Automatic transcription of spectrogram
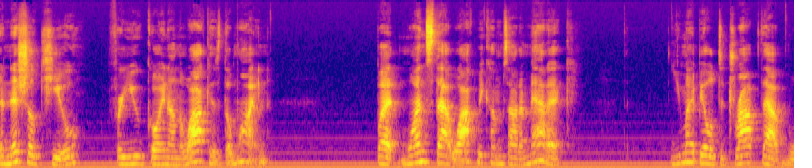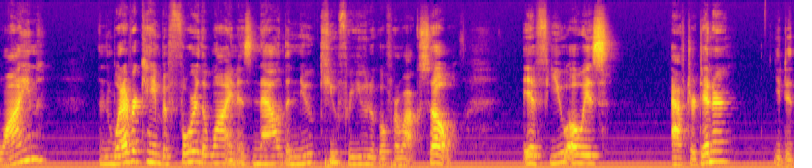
initial cue for you going on the walk is the wine. But once that walk becomes automatic, you might be able to drop that wine and whatever came before the wine is now the new cue for you to go for a walk. So, if you always after dinner, you did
